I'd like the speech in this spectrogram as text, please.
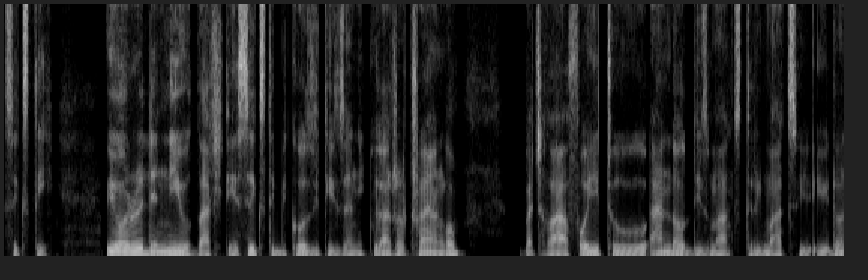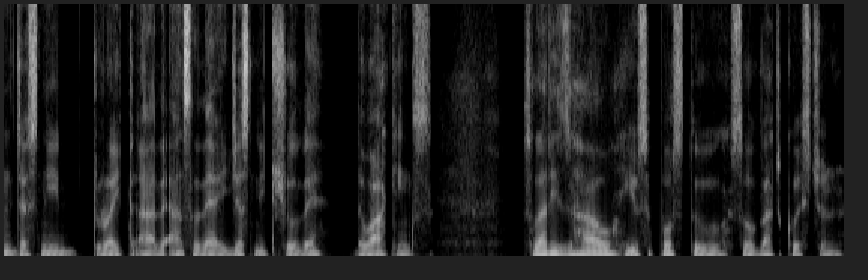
60. We already knew that it is 60 because it is an equilateral triangle. But uh, for you to hand out these marks, three marks, you, you don't just need to write uh, the answer there. You just need to show the, the workings. So that is how you're supposed to solve that question.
